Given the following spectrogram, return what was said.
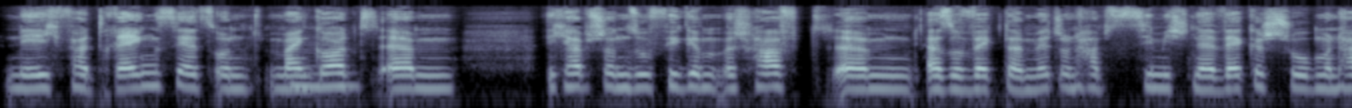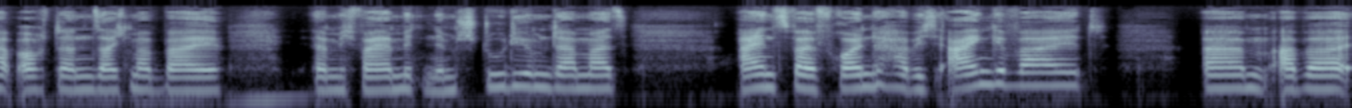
nee, ich verdräng's jetzt und mein mhm. Gott, ähm, ich habe schon so viel geschafft, ähm, also weg damit und habe es ziemlich schnell weggeschoben und habe auch dann, sag ich mal, bei, ähm, ich war ja mitten im Studium damals, ein, zwei Freunde habe ich eingeweiht, ähm, aber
